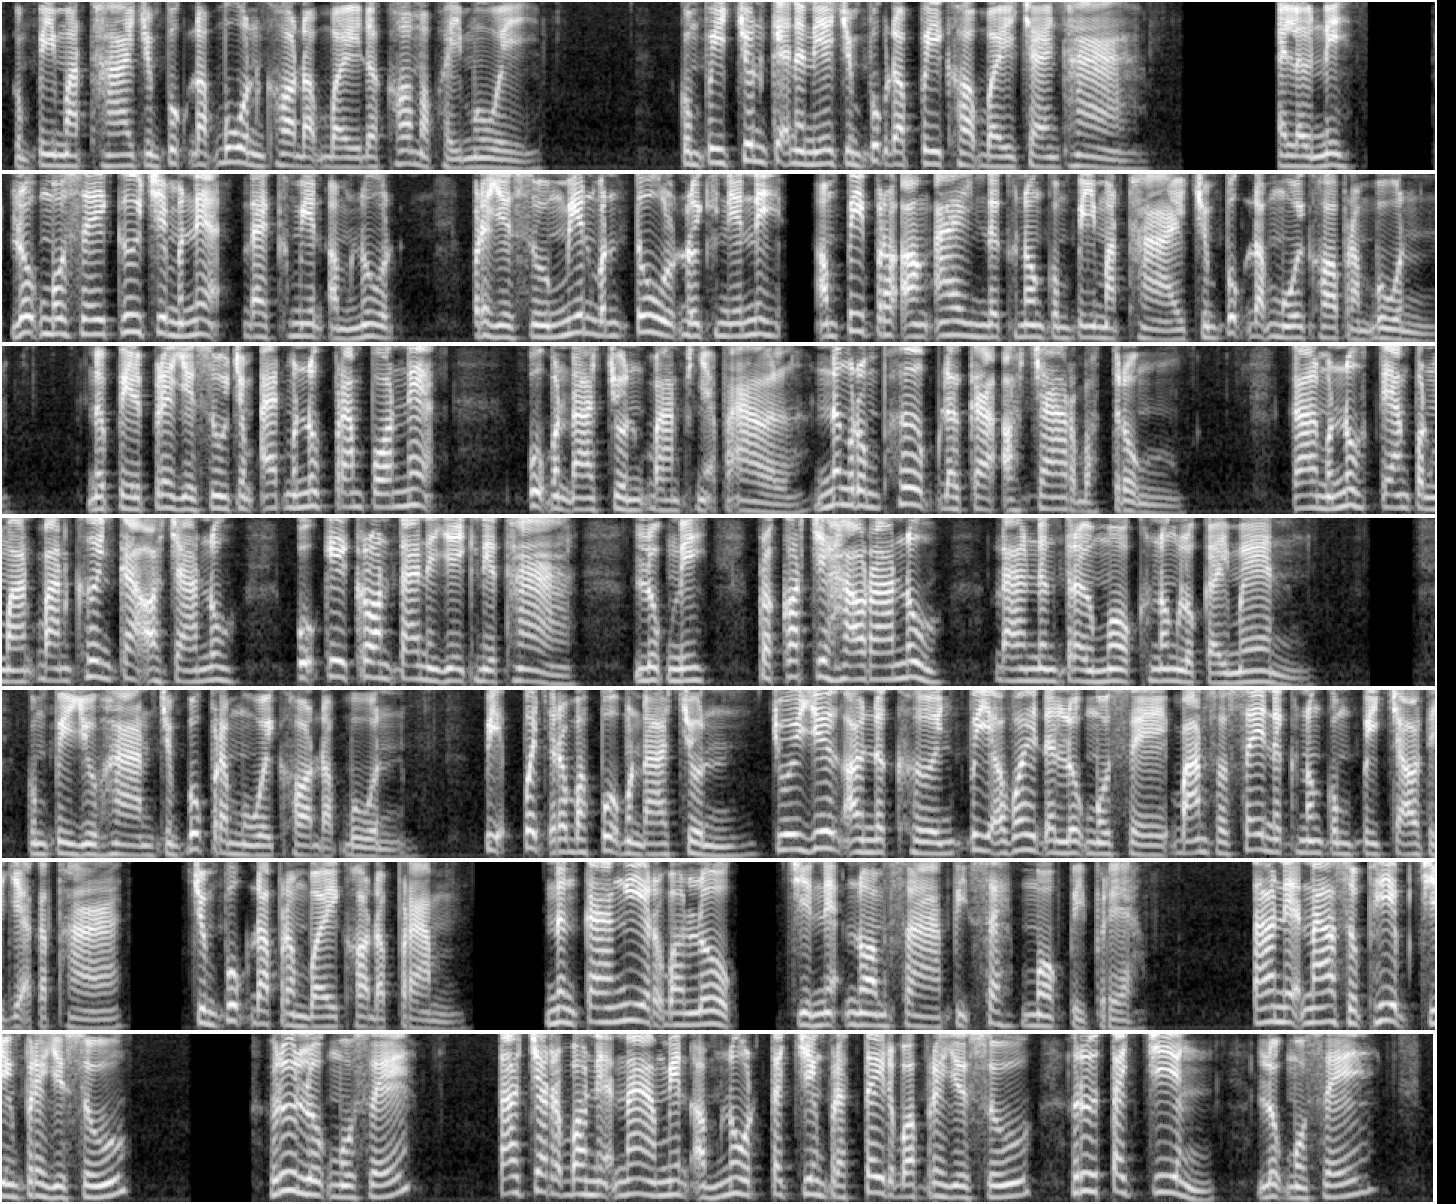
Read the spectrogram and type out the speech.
គម្ពីរម៉ាថាយជំពូក14ខ13ដល់ខ21គម្ពីរជនគណនាជំពូក12ខ3ចែងថាឥឡូវនេះ លោកម៉ូសេគឺជាម្នាក់ដែលគ្មានអំនួតព្រះយេស៊ូវមានបន្ទូលដូចគ្នានេះ អំពីព្រះអង្គឯងនៅក្នុងគម្ពីរម៉ាថាយជំពូក11ខ9នៅពេលព្រះយេស៊ូវចំអែតមនុស្ស5000នាក់ពួកបណ្ដាជនបានភ្ញាក់ផ្អើលនិងរំភើបដោយការអស្ចារ្យរបស់ទ្រង់កាលមនុស្សទាំងប៉ុន្មានបានឃើញការអស្ចារ្យនោះ ពួកគេគ្រាន់តែនិយាយគ្នាថា លោកនេះប្រកាសជាហោរានោះដែលនឹងត្រូវមកក្នុងលោកីមែនគម្ពីរយូហាន ជំពូក6ខ14 ពាក្យពេចន៍របស់ពួកបណ្ដាជន ជួយយើងឲ្យនឹកឃើញពីអ្វីដែលលោកម៉ូសេបានសរសេរនៅក្នុងគម្ពីរចោលតយកថាជំពូក18ខ15និងការងាររបស់លោកជាអ្នកនាំសារពិសេសមកពីព្រះតើអ្នកណាសុភាពជាងព្រះយេស៊ូវឬលោកម៉ូសេតើចិត្តរបស់អ្នកណាមានអំណួតតិចជាងព្រះតីរបស់ព្រះយេស៊ូវឬតិចជាង លោកម៉ូសេ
